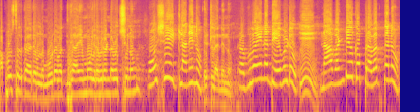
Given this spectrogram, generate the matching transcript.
అపోస్తుల కార్యములు మూడవ అధ్యాయము ఇరవై రెండవ వచ్చిన మోషే ఇట్లా నేను ఎట్లా నేను ప్రభువైన దేవుడు. నా వంటి ఒక ప్రవక్తను.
